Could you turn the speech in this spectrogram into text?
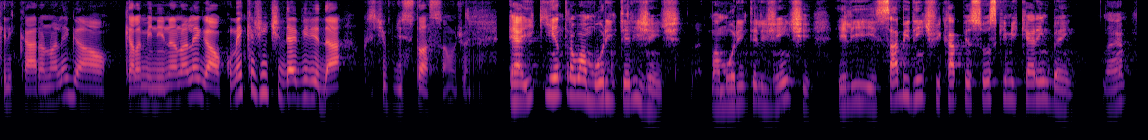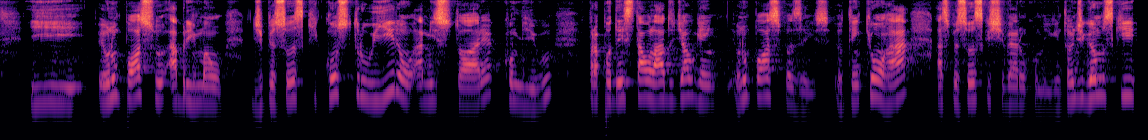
aquele cara não é legal, aquela menina não é legal. Como é que a gente deve lidar com esse tipo de situação, Júnior? É aí que entra o amor inteligente. O amor inteligente, ele sabe identificar pessoas que me querem bem, né? E eu não posso abrir mão de pessoas que construíram a minha história comigo para poder estar ao lado de alguém. Eu não posso fazer isso. Eu tenho que honrar as pessoas que estiveram comigo. Então, digamos que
